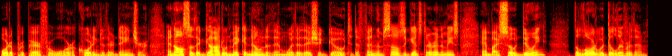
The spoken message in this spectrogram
or to prepare for war according to their danger, and also that God would make it known to them whether they should go to defend themselves against their enemies, and by so doing, the Lord would deliver them.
